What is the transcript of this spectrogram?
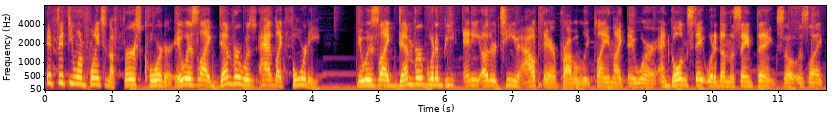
they had 51 points in the first quarter. It was like Denver was had like 40. It was like Denver would have beat any other team out there, probably playing like they were, and Golden State would have done the same thing. So it was like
